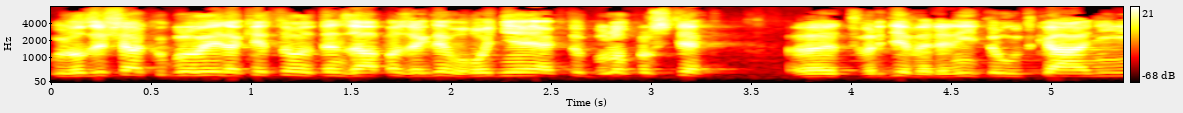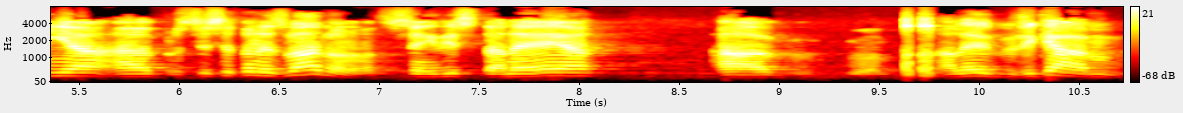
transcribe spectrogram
už od začátku bylo jak je to ten zápas, jak jde hodně, jak to bylo prostě e, tvrdě vedený to utkání a, a prostě se to nezvládlo, no. to se někdy stane a, a ale říkám,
